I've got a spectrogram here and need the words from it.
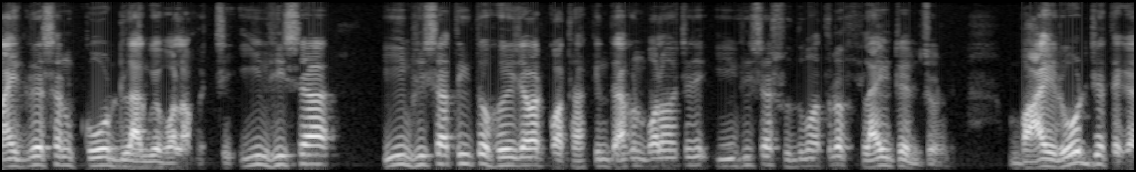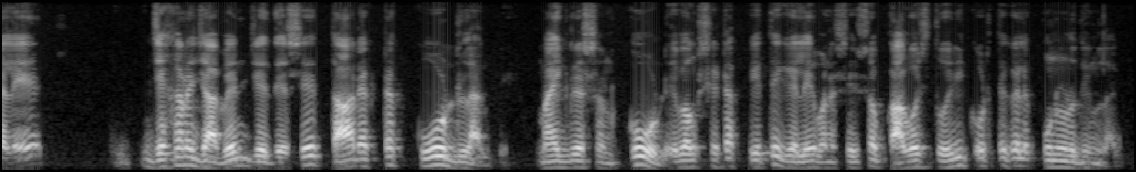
মাইগ্রেশন কোড লাগবে বলা হচ্ছে। ই ভিসা ই ভিসাতেই তো হয়ে যাওয়ার কথা, কিন্তু এখন বলা হচ্ছে যে ই ভিসা শুধুমাত্র ফ্লাইটের জন্য। বাই রোড যেতে গেলে যেখানে যাবেন, যে দেশে তার একটা কোড লাগবে মাইগ্রেশন কোড এবং সেটা পেতে গেলে মানে সেই সব কাগজ তৈরি করতে গেলে পনেরো দিন লাগবে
